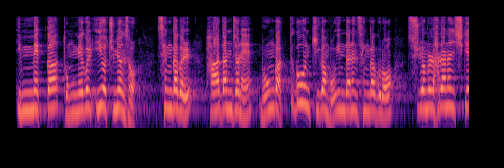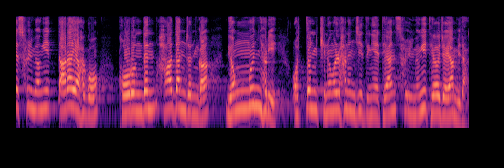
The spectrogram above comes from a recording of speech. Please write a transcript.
인맥과 동맥을 이어주면서 생각을 하단전에 뭔가 뜨거운 기가 모인다는 생각으로 수련을 하라는 식의 설명이 따라야 하고 거론된 하단전과 명문혈이 어떤 기능을 하는지 등에 대한 설명이 되어져야 합니다.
